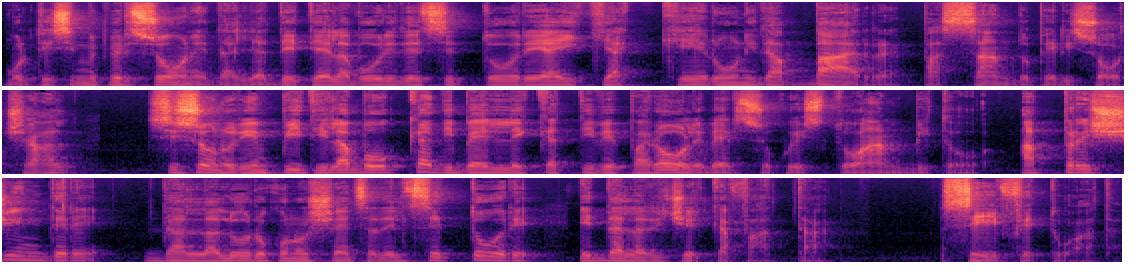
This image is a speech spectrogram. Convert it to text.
Moltissime persone, dagli addetti ai lavori del settore ai chiacchieroni da bar, passando per i social, si sono riempiti la bocca di belle e cattive parole verso questo ambito, a prescindere dalla loro conoscenza del settore e dalla ricerca fatta, se effettuata.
